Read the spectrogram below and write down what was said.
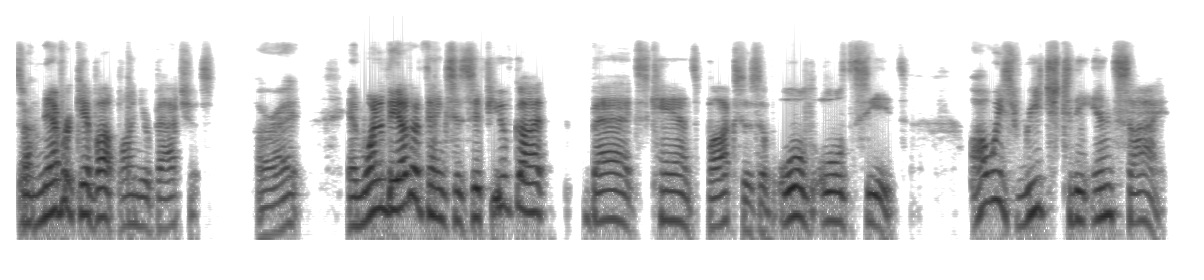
So yeah. never give up on your batches. All right. And one of the other things is if you've got bags, cans, boxes of old, old seeds, always reach to the inside.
